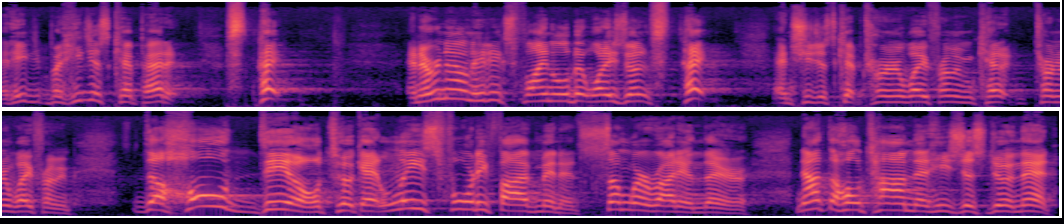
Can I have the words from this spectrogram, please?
And he, but he just kept at it. Hey! And every now and then he'd explain a little bit what he's doing. Hey! And she just kept turning away from him, kept turning away from him. The whole deal took at least 45 minutes, somewhere right in there. Not the whole time that he's just doing that,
